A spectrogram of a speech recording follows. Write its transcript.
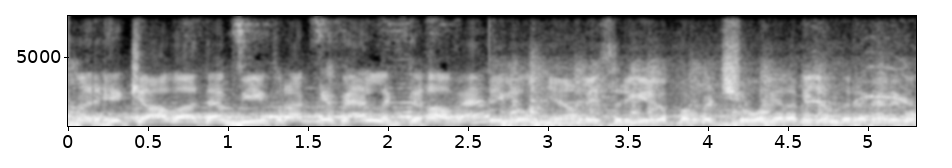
अरे क्या बात है? बी प्राक के फ़ैन लगते हो आप, हैं? देखो यहाँ पे इस तरीके का पपेट शो वगैरह भी चलते रहते हैं, देखो।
